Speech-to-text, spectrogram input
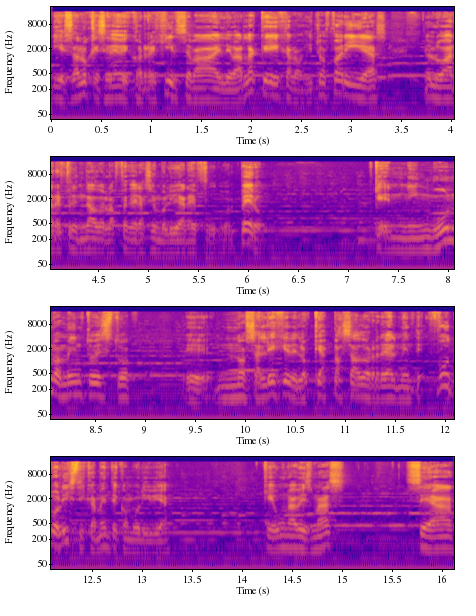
Y es algo que se debe corregir, se va a elevar la queja, lo ha dicho Farías, lo ha refrendado la Federación Boliviana de Fútbol. Pero que en ningún momento esto eh, nos aleje de lo que ha pasado realmente futbolísticamente con Bolivia, que una vez más se ha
